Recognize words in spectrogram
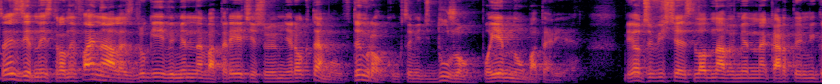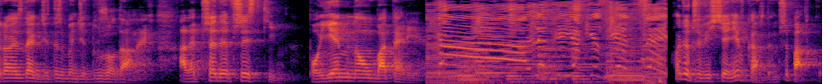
Co jest z jednej strony fajne, ale z drugiej wymienne baterie cieszyły mnie rok temu. W tym roku chcę mieć dużą, pojemną baterię. I oczywiście slot na wymienne karty microSD, gdzie też będzie dużo danych, ale przede wszystkim pojemną baterię. A, lepiej jak jest więcej. Choć oczywiście nie w każdym przypadku.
